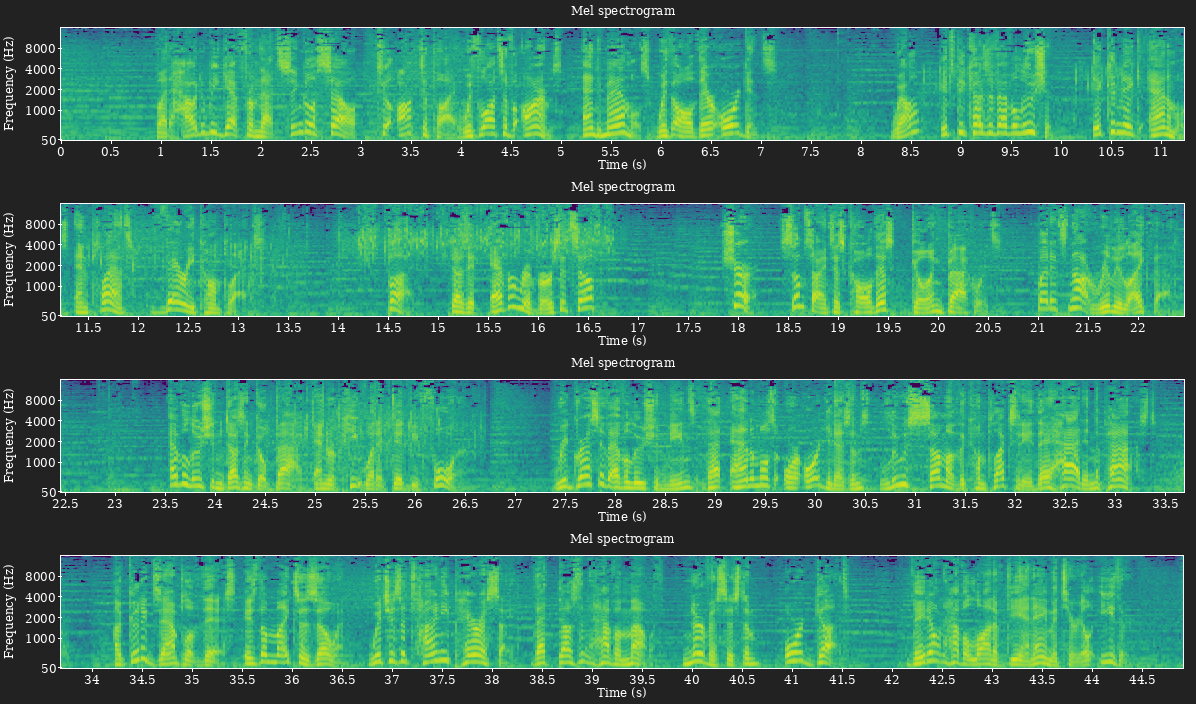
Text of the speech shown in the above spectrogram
But how do we get from that single cell to octopi with lots of arms and mammals with all their organs? Well, it's because of evolution. It can make animals and plants very complex. But does it ever reverse itself? Sure, some scientists call this going backwards, but it's not really like that. Evolution doesn't go back and repeat what it did before. Regressive evolution means that animals or organisms lose some of the complexity they had in the past. A good example of this is the myxozoan, which is a tiny parasite that doesn't have a mouth, nervous system, or gut. They don't have a lot of DNA material either.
